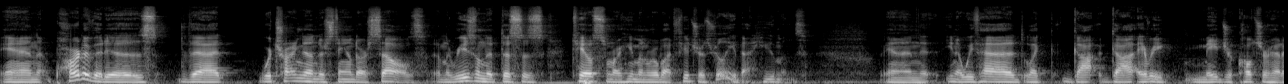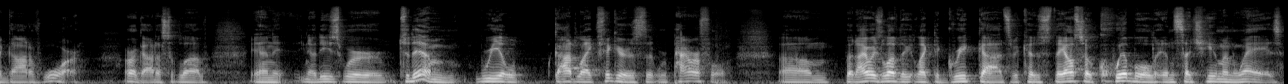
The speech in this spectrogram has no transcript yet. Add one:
And part of it is that we're trying to understand ourselves. And the reason that this is Tales from Our Human Robot Future, it's really about humans. And you know, we've had like God, God, every major culture had a god of war or a goddess of love, and you know, these were to them real godlike figures that were powerful. Um, but I always loved the, like the Greek gods because they also quibbled in such human ways.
